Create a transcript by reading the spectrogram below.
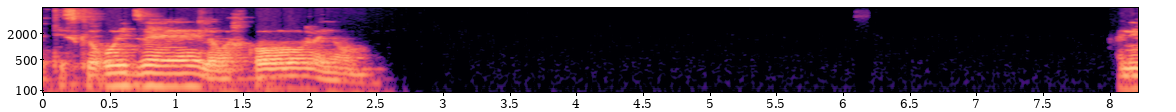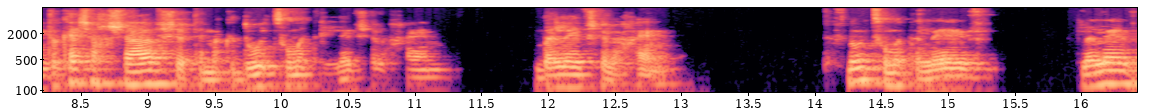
ותזכרו את זה לאורך כל היום. אני מבקש עכשיו שתמקדו את תשומת הלב שלכם בלב שלכם. תפנו את תשומת הלב ללב,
